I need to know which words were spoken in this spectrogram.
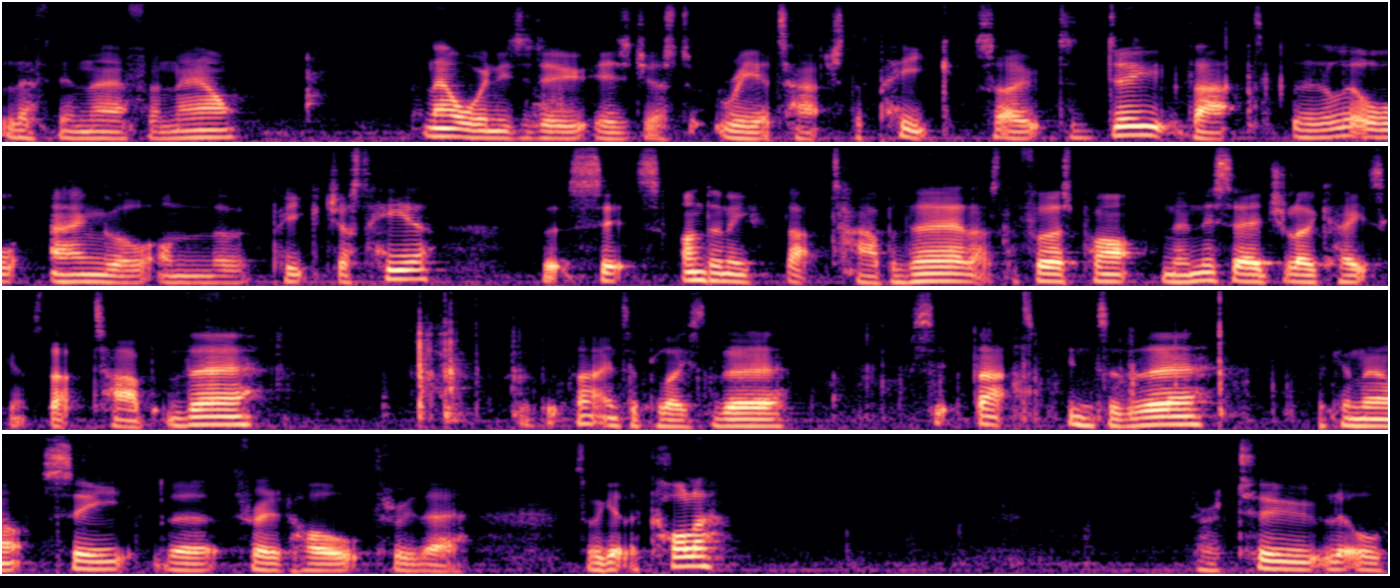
left in there for now. Now all we need to do is just reattach the peak. So to do that, there's a little angle on the peak just here that sits underneath that tab there. That's the first part. And then this edge locates against that tab there. So put that into place there. Sit that into there. We can now see the threaded hole through there. So we get the collar there are two little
